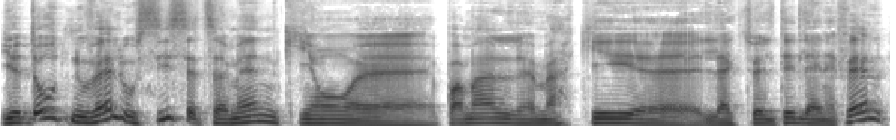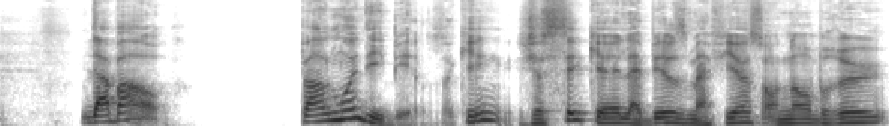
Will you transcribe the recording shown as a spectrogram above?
Il y a d'autres nouvelles aussi cette semaine qui ont euh, pas mal marqué euh, l'actualité de la NFL. D'abord, parle-moi des Bills, OK? Je sais que la Bills Mafia sont nombreux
